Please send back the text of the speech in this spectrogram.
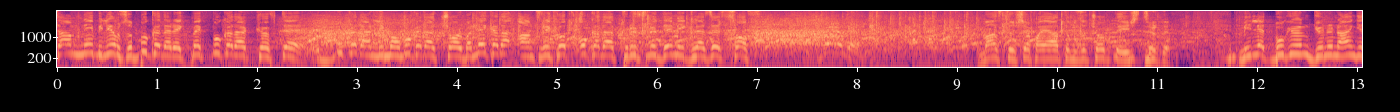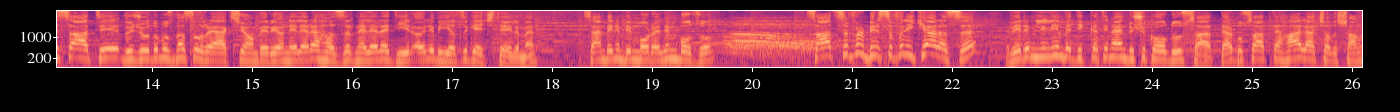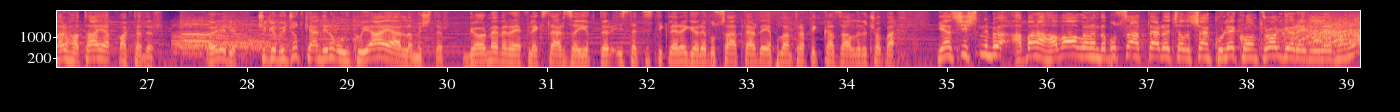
tam ne biliyor musun? Bu kadar ekmek, bu kadar köfte, bu kadar limon, bu kadar çorba, ne kadar antrikot, o kadar trüflü demi glaze sos. Böyle. Masterchef hayatımızı çok değiştirdi. Millet bugün günün hangi saati, vücudumuz nasıl reaksiyon veriyor, nelere hazır, nelere değil öyle bir yazı geçti elime. Sen benim bir moralim bozul. Saat 01.02 arası verimliliğin ve dikkatin en düşük olduğu saatler. Bu saatte hala çalışanlar hata yapmaktadır. Öyle diyor. Çünkü vücut kendini uykuya ayarlamıştır. Görme ve refleksler zayıftır. İstatistiklere göre bu saatlerde yapılan trafik kazaları çok var. Ya şimdi bana havaalanında bu saatlerde çalışan kule kontrol görevlilerinin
